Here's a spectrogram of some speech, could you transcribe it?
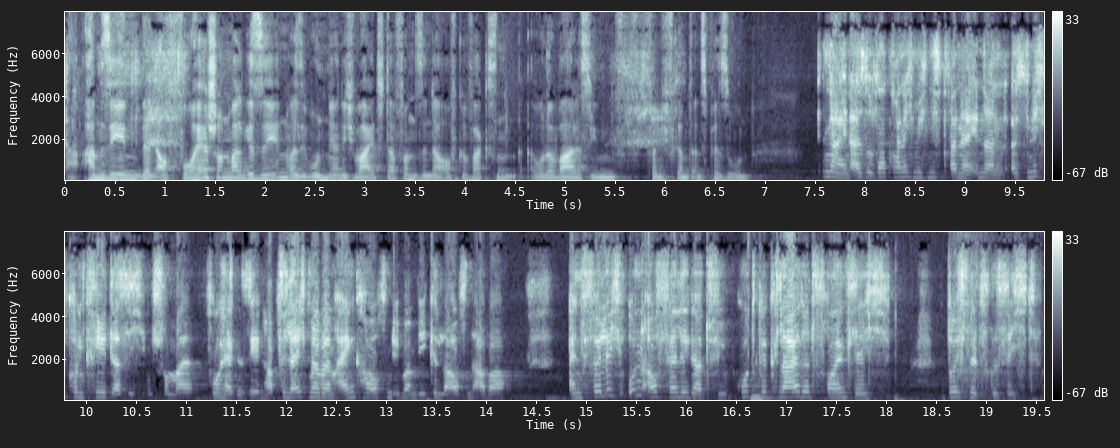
Haben Sie ihn denn auch vorher schon mal gesehen? Weil Sie wohnten ja nicht weit davon, sind da aufgewachsen? Oder war es Ihnen völlig fremd als Person? Nein, also da kann ich mich nicht dran erinnern. Also nicht konkret, dass ich ihn schon mal vorher gesehen habe. Vielleicht mal beim Einkaufen über den Weg gelaufen, aber ein völlig unauffälliger Typ. Gut gekleidet, freundlich, Durchschnittsgesicht.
